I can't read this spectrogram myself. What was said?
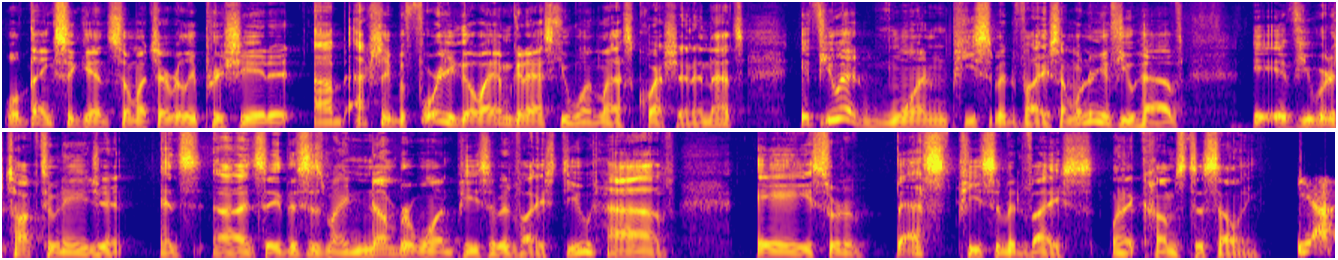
Well, thanks again so much. I really appreciate it. Um, actually, before you go, I am going to ask you one last question. And that's if you had one piece of advice, I'm wondering if you have, if you were to talk to an agent and uh, say, This is my number one piece of advice. Do you have a sort of best piece of advice when it comes to selling? Yes,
